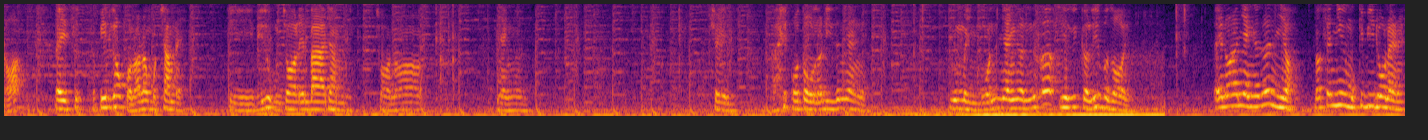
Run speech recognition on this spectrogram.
Đó, đây sự speed gốc của nó đang 100 này. Thì ví dụ mình cho lên 300 đi, cho nó nhanh hơn change đấy, ô tô nó đi rất nhanh này. Nhưng mình muốn nhanh hơn nữa như cái clip vừa rồi. Đấy nó đã nhanh hơn rất nhiều. Nó sẽ như một cái video này này.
